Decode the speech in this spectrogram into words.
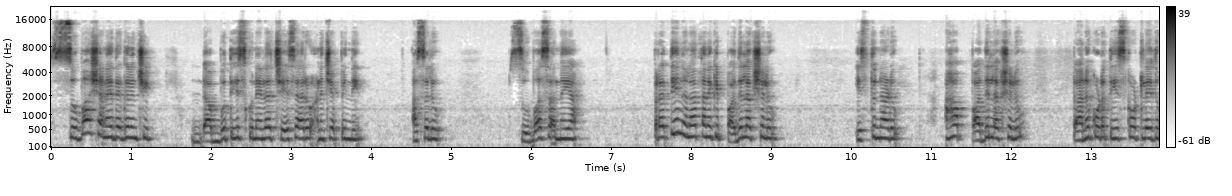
సుభాష్ అనే దగ్గర నుంచి డబ్బు తీసుకునేలా చేశారు అని చెప్పింది. అసలు సుభాష్ అన్నయ్య ప్రతి నెల తనకి పది లక్షలు ఇస్తున్నాడు. ఆ పది లక్షలు తను కూడా తీసుకోవట్లేదు.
